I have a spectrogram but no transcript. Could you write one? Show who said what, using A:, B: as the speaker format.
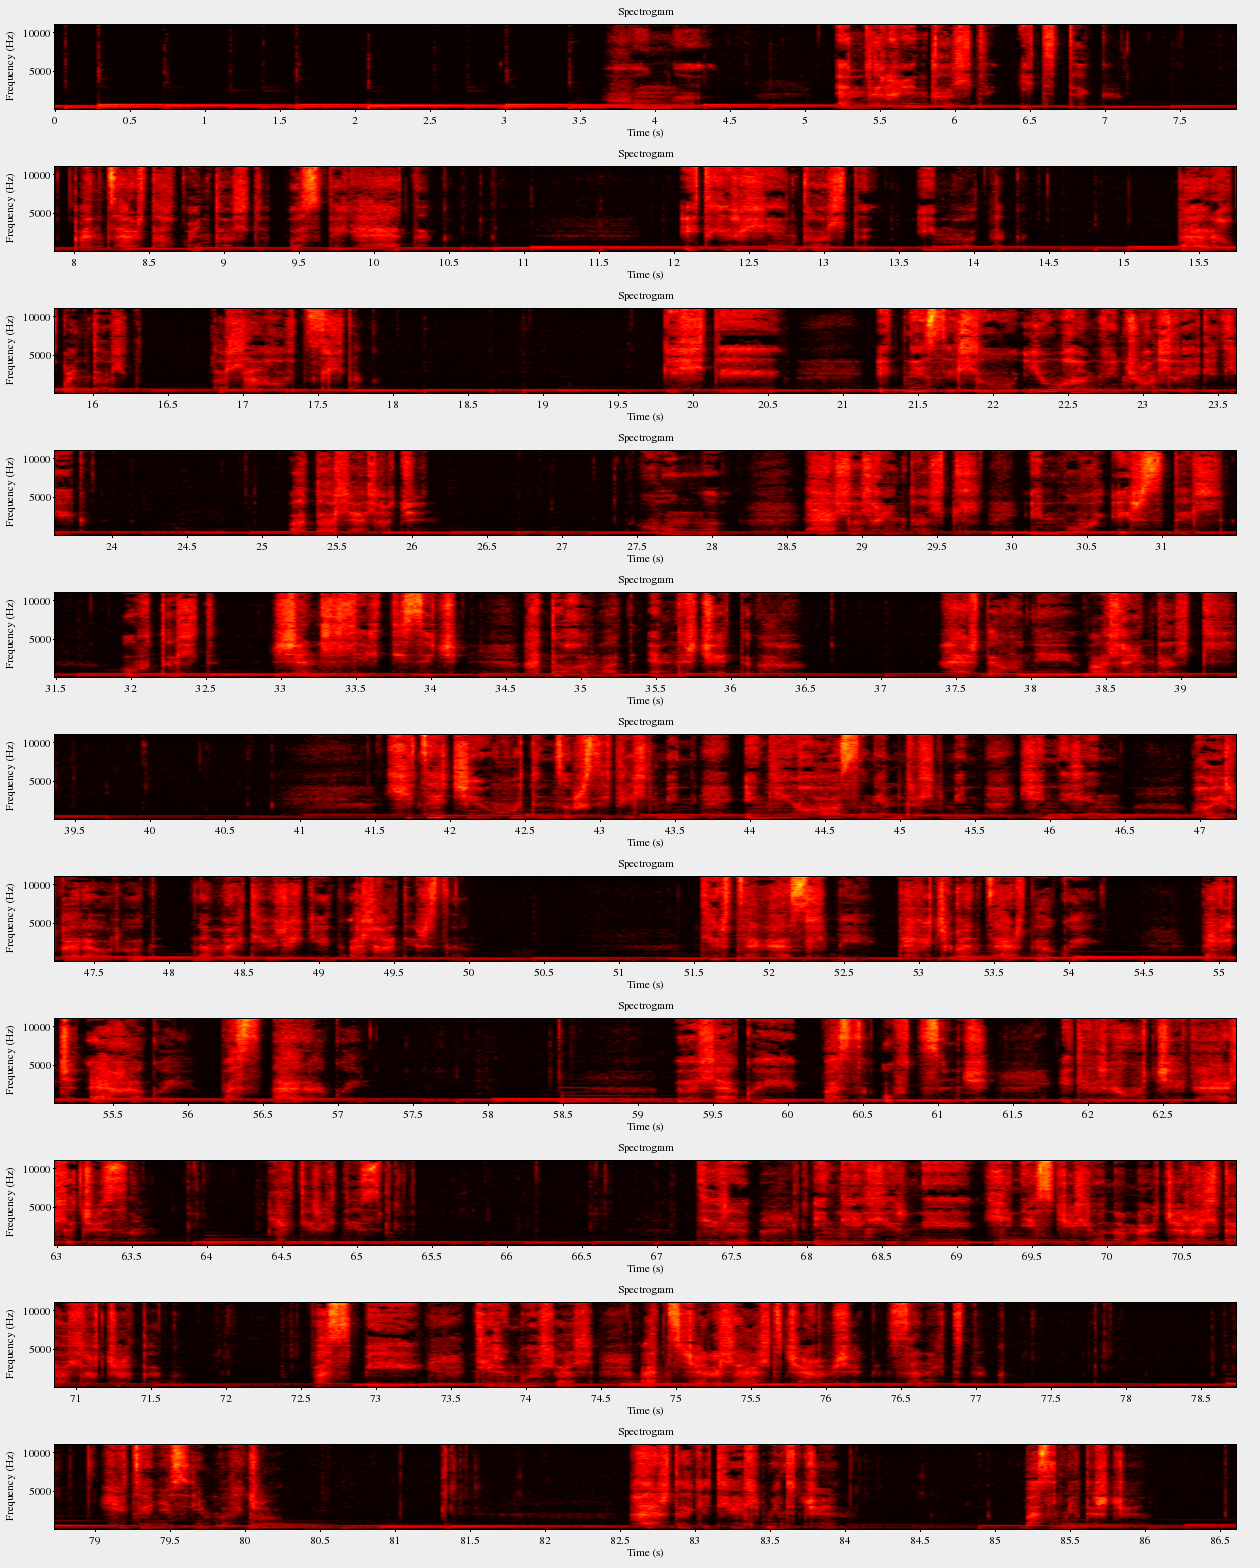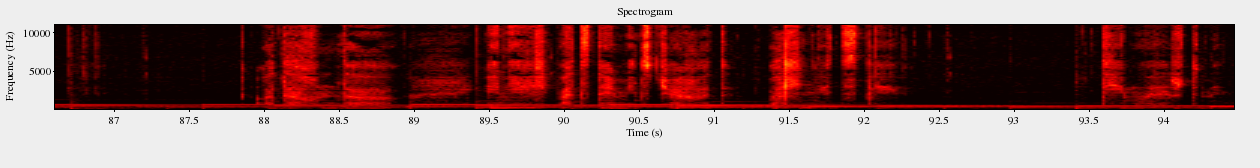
A: Хүн амьдрахын тулд иддэг. Ганцаардахгүй тулд бусдыг хайдаг. Эдгэрхийн тулд им удаг. Дарахгүй тулд дулаан хувцалдаг. Гэхдээ эднээс илүү юу хамгийн чухал вэ гэдгийг одоо л ойлгож байна. Хүн хайлуулахын тулд энэ бүх эрсдэл, өвдөлт, шаналлыг тисэж хатуу хорвоод амьдарч байдаг ах. Хайртай хүнээ олохын тулд хизээч юм хүтэн зүрх сэтгэлд минь энгийн хоосон амьдралд минь хин нэгэн хоёр гараа өргөд намайг тэрэх гээд алхаад ирсэн. Тэр цагаас л би дахиж ганцаардаагүй, дахиж айхаагүй, Уйлаагүй, бас өвдсөн ч эдгэрэх хүчийг хайрлаж байсан. Яг тэрэгтэйс. Тэр энгийн хэрнээ хинээс ч илүү намайг жаргалтай болгочихдаг. Бас би тэрнгүүл бол ад жаргалаа алдчих юм шиг санагддаг. Хизэнээс юм байгаа хайртай гэдгийг л мэдж байна. Бас мэдэрч байна. Одоохондоо Энийг л баттай мэдж байхад болно эцтэй. Тийм үү ард минь.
